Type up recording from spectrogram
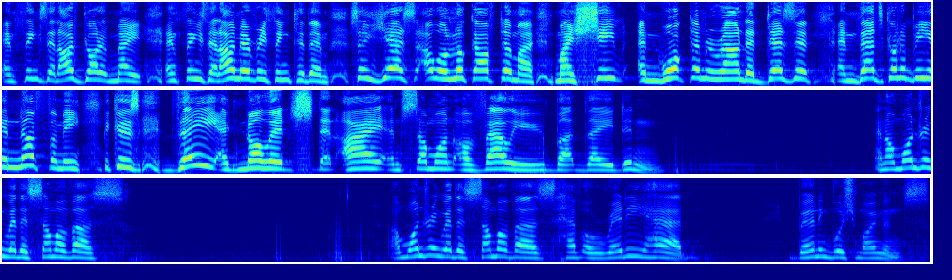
and thinks that I've got it made and thinks that I'm everything to them. So, yes, I will look after my, my sheep and walk them around a desert, and that's going to be enough for me because they acknowledge that that I am someone of value, but they didn't. And I'm wondering whether some of us, I'm wondering whether some of us have already had burning bush moments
